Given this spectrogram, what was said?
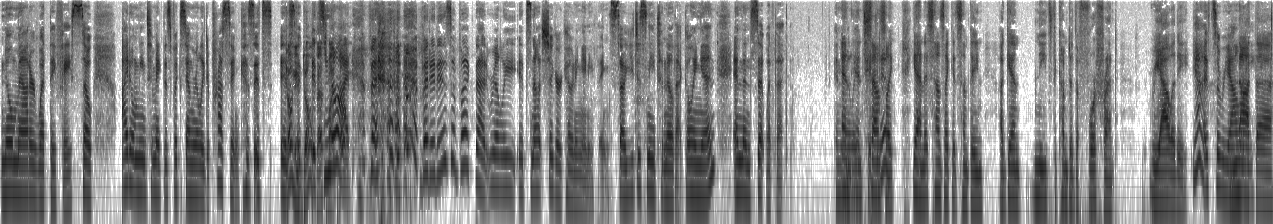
no matter what they face. So I don't mean to make this book sound really depressing because it's it's no, you don't. It's That's not, but but it is a book that really it's not sugarcoating anything. So you just need to know that going in, and then sit with it. And, and really it sounds it like yeah, and it sounds like it's something again needs to come to the forefront reality. Yeah, it's a reality. Not the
